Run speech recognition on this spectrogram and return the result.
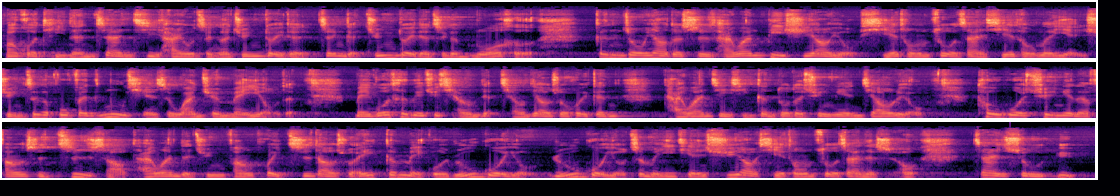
包括体能战绩，还有整个军队的整个军队的这个磨合。更重要的是，台湾必须要有协同作战、协同的演训，这个部分目前是完全没有的。美国特别去强调强调说，会跟台湾进行更多的训练交流，透过训练的方式，至少台湾的军方会知道说，诶，跟美国如果有如果有这么一天需要协同作战的时候，战术预。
